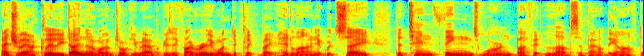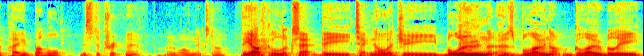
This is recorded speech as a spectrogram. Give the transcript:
actually, I clearly don't know what I'm talking about because if I really wanted a clickbait headline, it would say The 10 Things Warren Buffett Loves About the Afterpay Bubble. Mr. trick there. Oh well, next time. The article looks at the technology balloon that has blown up globally,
